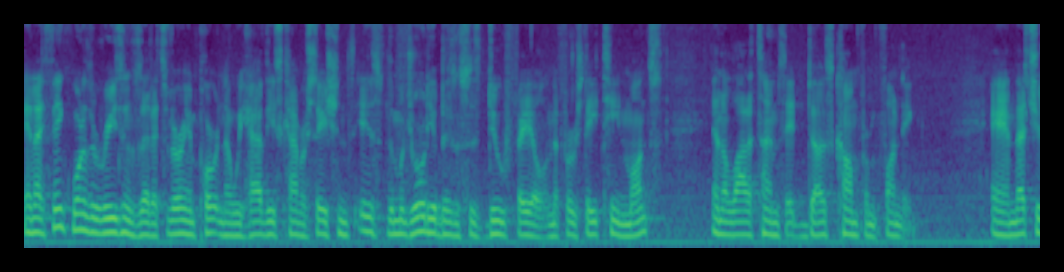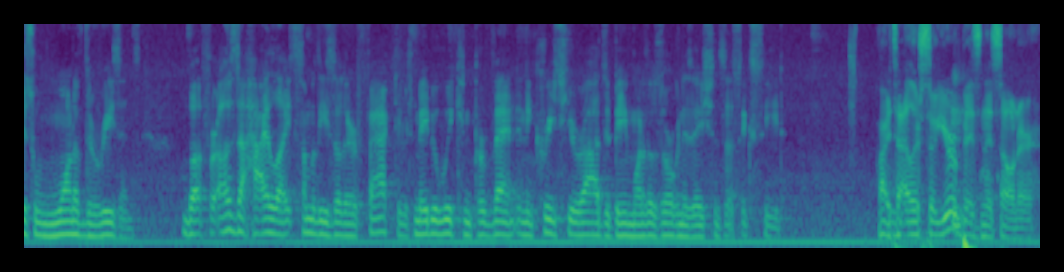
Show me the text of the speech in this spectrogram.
And I think one of the reasons that it's very important that we have these conversations is the majority of businesses do fail in the first 18 months, and a lot of times it does come from funding. And that's just one of the reasons. But for us to highlight some of these other factors, maybe we can prevent and increase your odds of being one of those organizations that succeed. All right, Tyler, so you're a business owner.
